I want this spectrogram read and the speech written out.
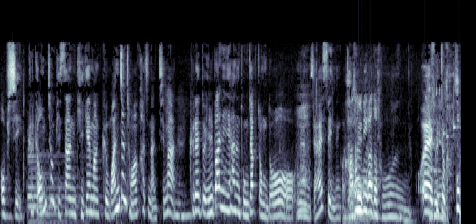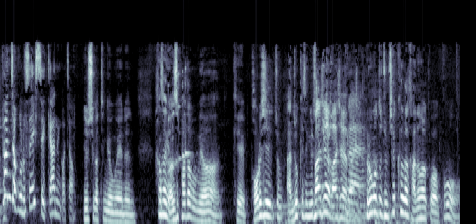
없이 그렇게 엄청 비싼 기계만큼 완전 정확하진 않지만 그래도 일반인이 하는 동작 정도는 이제 할 수 있는 거죠. 가성비가 더 좋은. 네, 그렇죠. 보편적으로 쓰일 수 있게 하는 거죠. 윤씨 같은 경우에는 항상 연습하다 보면 이렇게 버릇이 좀 안 좋게 생길 수 맞아요, 있어요. 맞아요, 네. 맞아요. 그런 것도 좀 체크가 가능할 것 같고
